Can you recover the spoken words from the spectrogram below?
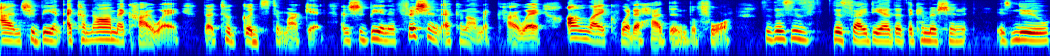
and should be an economic highway that took goods to market and should be an efficient economic highway unlike what it had been before. So this is this idea that the commission is new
